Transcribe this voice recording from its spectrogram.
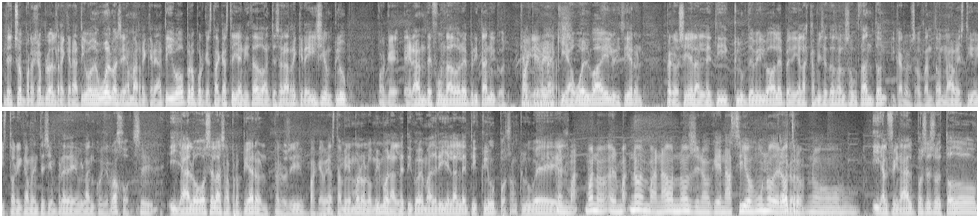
de hecho, por ejemplo, el Recreativo de Huelva se llama Recreativo, pero porque está castellanizado. Antes era Recreation Club, porque eran de fundadores británicos que Pa' vinieron aquí a Huelva y lo hicieron. Pero sí, el Athletic Club de Bilbao le pedía las camisetas al Southampton y claro, el Southampton ha vestido históricamente siempre de blanco y rojo. Sí. Y ya luego se las apropiaron. Pero sí, para que veas también, bueno, lo mismo, el Atlético de Madrid y el Athletic Club, pues son clubes. Bueno, no hermanados, no, sino que nació uno del Claro. otro. No. Y al final, pues eso es todo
